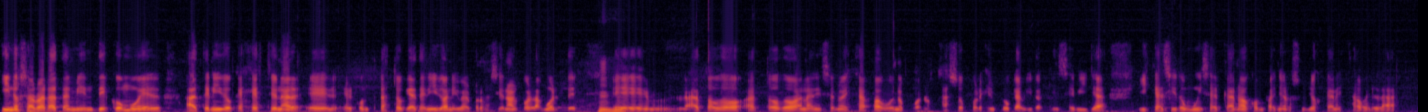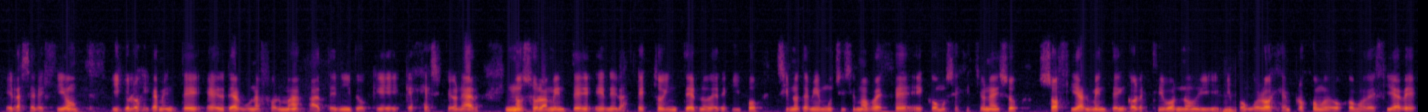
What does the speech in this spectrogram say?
y nos hablará también de cómo él ha tenido que gestionar el, contacto que ha tenido a nivel profesional con la muerte. Eh, a todo a todo a nadie se nos escapa, bueno, pues los casos, por ejemplo, que ha habido aquí en Sevilla y que han sido muy cercanos a compañeros suyos que han estado en la, en la selección y que lógicamente él de alguna forma ha tenido que gestionar, no solamente en el aspecto interno del equipo, sino también muchísimas veces eh, cómo se gestiona eso socialmente en colectivos, ¿no? Y, mm. pongo los ejemplos, como, como decía, de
